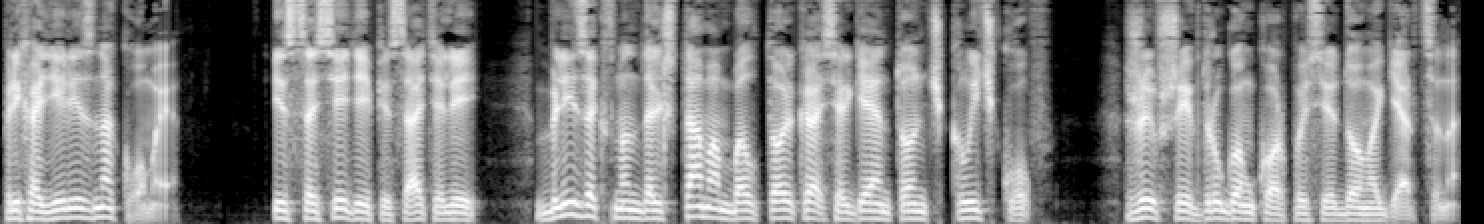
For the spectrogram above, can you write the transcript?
приходили знакомые. Из соседей писателей близок с Мандельштамом был только Сергей Антонович Клычков, живший в другом корпусе дома Герцена.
